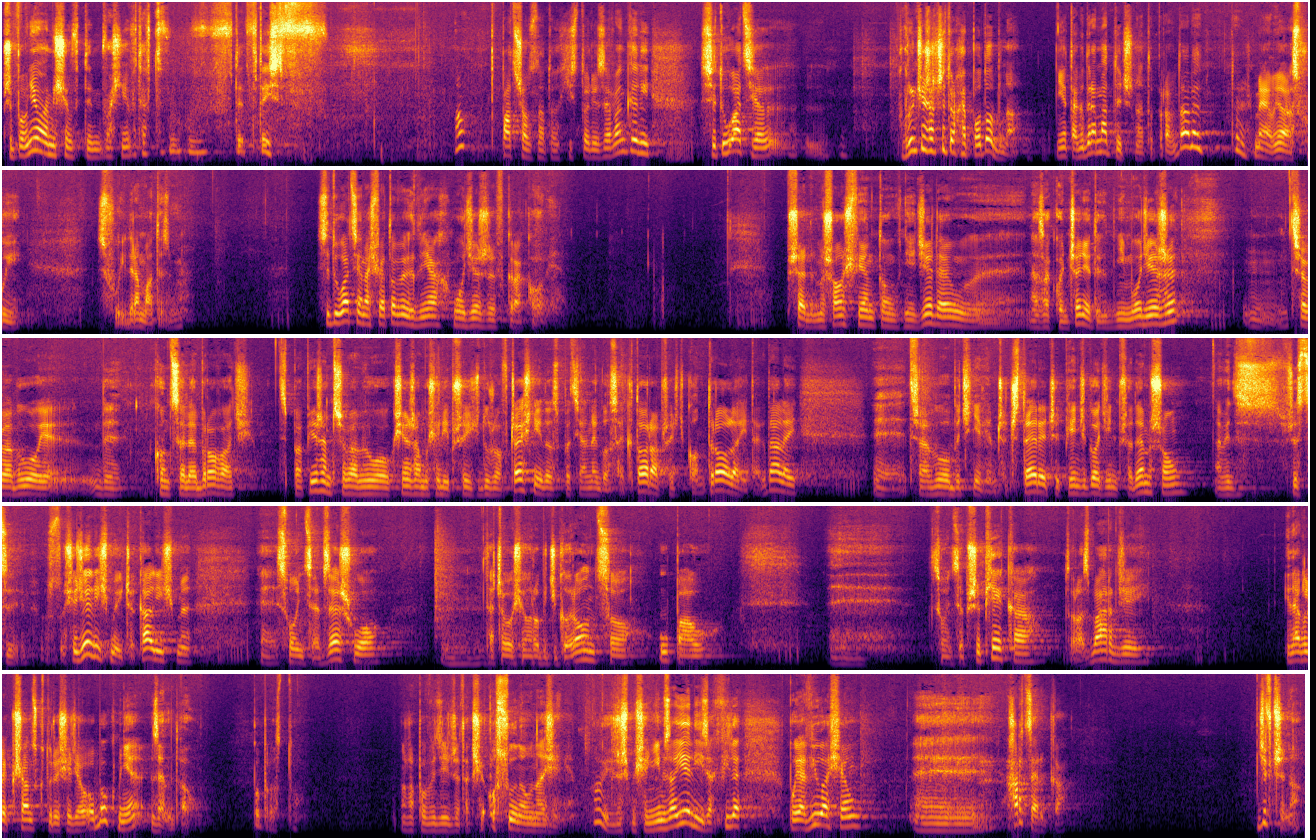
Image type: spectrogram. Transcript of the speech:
Przypomniała mi się w tym właśnie, w, te, w, te, w tej, no, patrząc na tę historię z Ewangelii, sytuacja w gruncie rzeczy trochę podobna. Nie tak dramatyczna, to prawda, ale też miała, miała swój, swój dramatyzm. Sytuacja na Światowych Dniach Młodzieży w Krakowie. Przed mszą świętą w niedzielę, e, na zakończenie tych Dni Młodzieży, mm, trzeba było by koncelebrować z papieżem, trzeba było, księża musieli przyjść dużo wcześniej do specjalnego sektora, przejść kontrolę i tak dalej. E, trzeba było być, nie wiem, czy 4 czy 5 godzin przed mszą, a więc wszyscy siedzieliśmy i czekaliśmy. E, słońce wzeszło, Zaczęło się robić gorąco, upał, e, słońce przypieka coraz bardziej. I nagle ksiądz, który siedział obok mnie, zemdlał. Po prostu. Można powiedzieć, że tak się osunął na ziemię. No i żeśmy się nim zajęli. Za chwilę pojawiła się e, harcerka. Dziewczyna.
